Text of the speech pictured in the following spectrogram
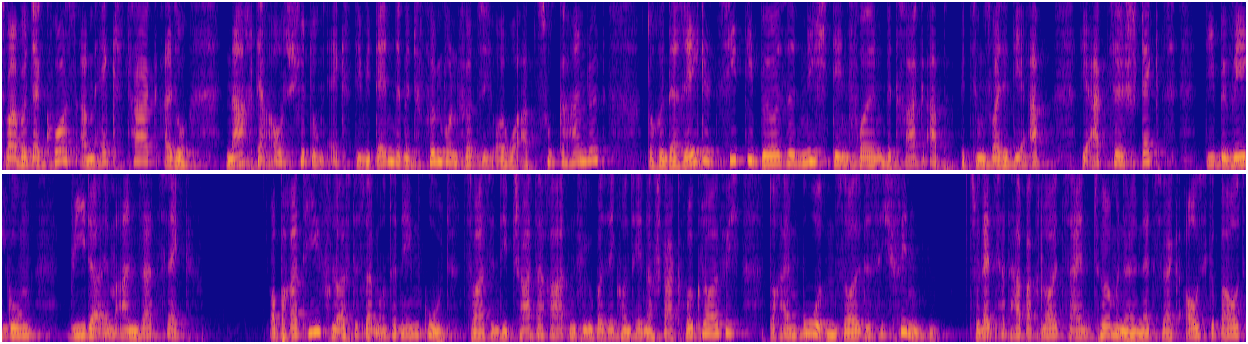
Zwar wird der Kurs am Ex-Tag, also nach der Ausschüttung Ex-Dividende mit 45 Euro Abzug gehandelt, doch in der Regel zieht die Börse nicht den vollen Betrag ab, beziehungsweise die, ab, die Aktie steckt die Bewegung wieder im Ansatz weg. Operativ läuft es beim Unternehmen gut. Zwar sind die Charterraten für Überseekontainer stark rückläufig, doch ein Boden sollte sich finden. Zuletzt hat Hapag-Lloyd sein Terminal-Netzwerk ausgebaut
